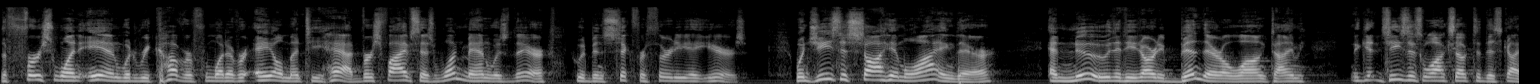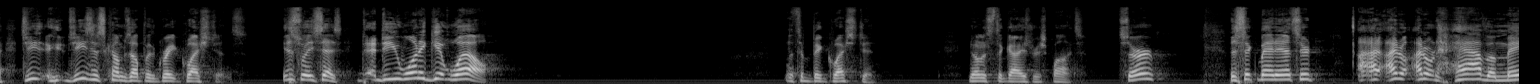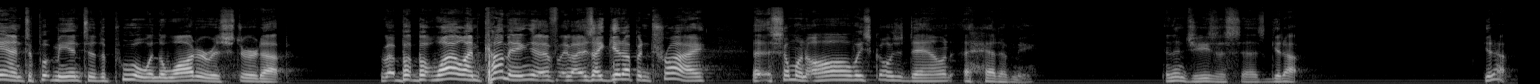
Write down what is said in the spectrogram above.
the first one in would recover from whatever ailment he had. Verse 5 says, One man was there who had been sick for 38 years. When Jesus saw him lying there and knew that he'd already been there a long time, Jesus walks up to this guy. Jesus comes up with great questions. This is what he says Do you want to get well? That's a big question. Notice the guy's response Sir, the sick man answered, I, I, don't, I don't have a man to put me into the pool when the water is stirred up. But, but, but while I'm coming, if, as I get up and try, uh, someone always goes down ahead of me. And then Jesus says, Get up. Get up.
